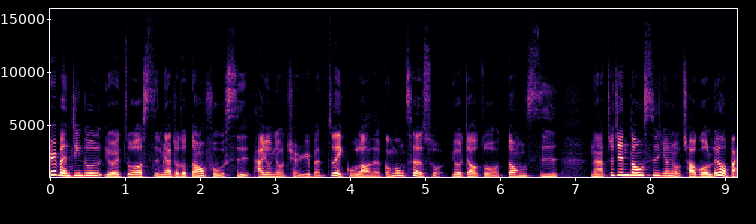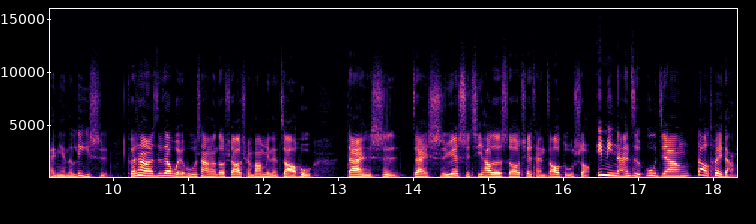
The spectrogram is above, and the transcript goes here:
日本京都有一座寺庙叫做东福寺，它拥有全日本最古老的公共厕所，又叫做东司。那这间东司拥有超过六百年的历史，可想而知，在维护上呢都需要全方面的照护。但是在十月十七号的时候，却惨遭毒手。一名男子误将倒退党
